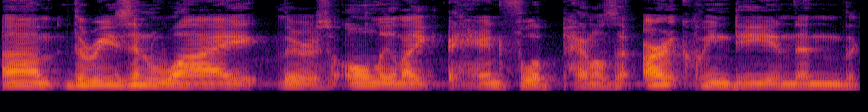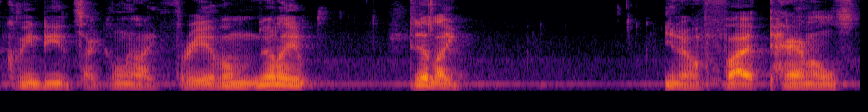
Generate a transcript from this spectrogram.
Um, the reason why there's only like a handful of panels that aren't Queen D, and then the Queen D, it's like only like three of them. We only did like, you know, five panels,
